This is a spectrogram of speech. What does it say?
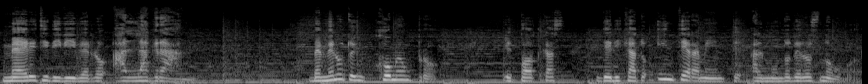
meriti di viverlo alla grande. Benvenuto in Come un Pro, il podcast dedicato interamente al mondo dello snowboard.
